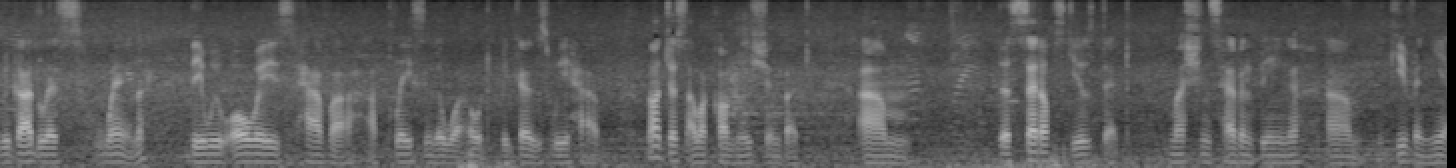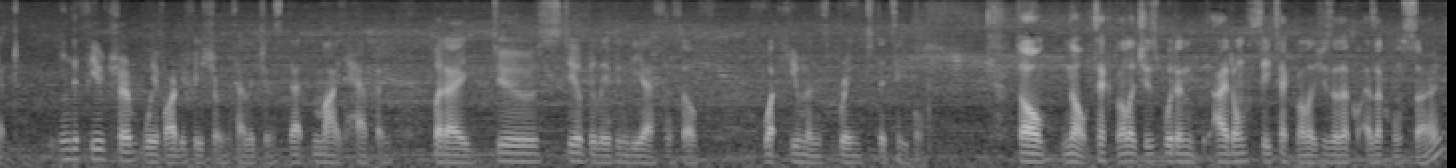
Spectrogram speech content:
regardless when, they will always have a, a place in the world because we have not just our cognition but um, the set of skills that machines haven't been um, given yet. In the future, with artificial intelligence, that might happen, but I do still believe in the essence of what humans bring to the table. So, no, technologies wouldn't, I don't see technologies as a, as a concern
